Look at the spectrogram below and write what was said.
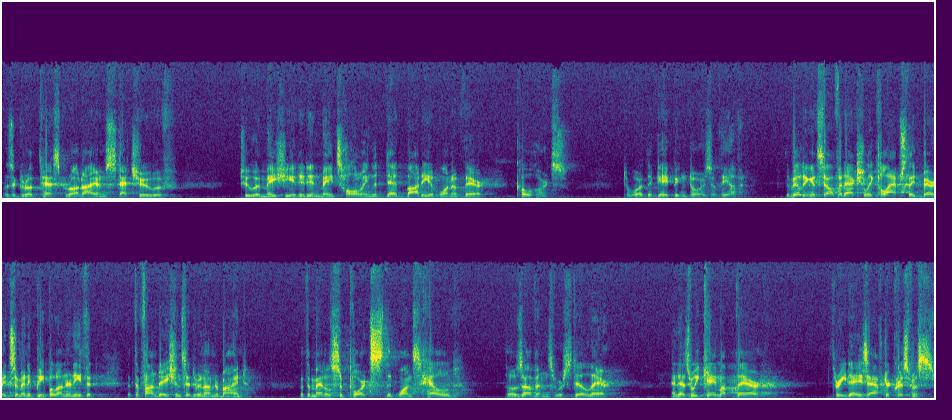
was a grotesque wrought iron statue of two emaciated inmates hauling the dead body of one of their cohorts toward the gaping doors of the oven. The building itself had actually collapsed. They'd buried so many people underneath it that the foundations had been undermined. But the metal supports that once held those ovens were still there. And as we came up there, three days after Christmas,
